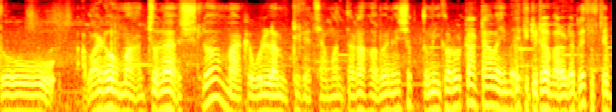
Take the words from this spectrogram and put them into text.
তো আবারও মা চলে আসলো। মাকে বললাম, ঠিক আছে, আমার দ্বারা হবে না এসব। তুমি করো, টাটা বাই বাই ভিডিওটা ভালো লাগলে সাবস্ক্রাইব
